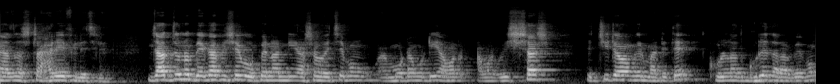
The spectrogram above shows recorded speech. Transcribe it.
মেজাজটা হারিয়ে ফেলেছিলেন। যার জন্য বেকআপ হিসেবে ওপেনার নিয়ে আসা হয়েছে এবং মোটামুটি আমার আমার বিশ্বাস চিটাগংয়ের মাটিতে খুলনা ঘুরে দাঁড়াবে এবং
